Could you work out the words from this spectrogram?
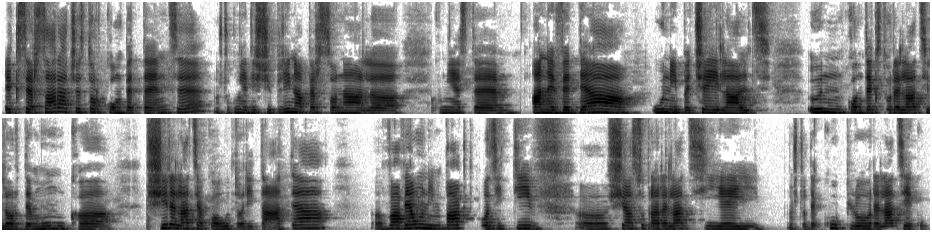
exersarea acestor competențe, nu știu cum e disciplina personală, cum este a ne vedea unii pe ceilalți în contextul relațiilor de muncă și relația cu autoritatea, va avea un impact pozitiv uh, și asupra relației, nu știu, de cuplu, relației cu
